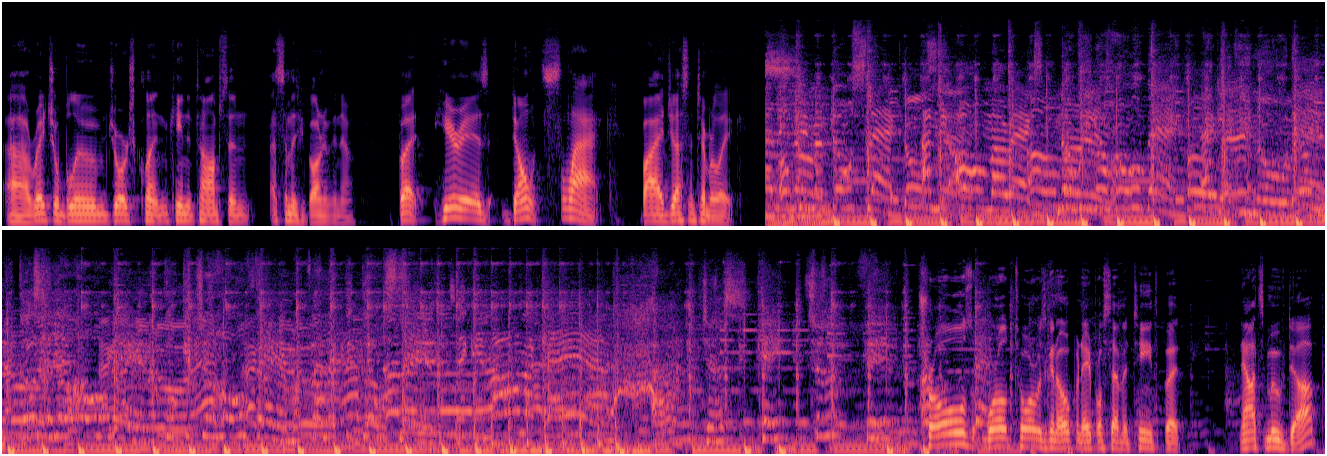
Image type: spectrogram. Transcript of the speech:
uh, Rachel Bloom, George Clinton, Kenan Thompson. Uh, some of these people I don't even know. But here is "Don't Slack" by Justin Timberlake. Okay, Trolls World Tour was going to open April 17th, but now it's moved up.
